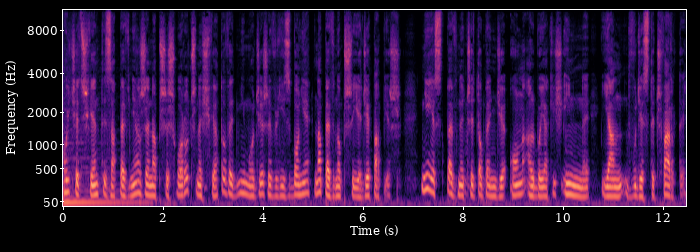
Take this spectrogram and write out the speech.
Ojciec Święty zapewnia, że na przyszłoroczne Światowe Dni Młodzieży w Lizbonie na pewno przyjedzie papież. Nie jest pewny, czy to będzie on albo jakiś inny Jan XXIV,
